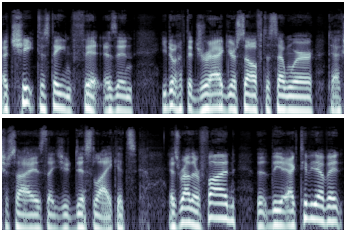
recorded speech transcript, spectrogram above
a cheat to staying fit, as in you don't have to drag yourself to somewhere to exercise that you dislike. It's it's rather fun. The the activity of it.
